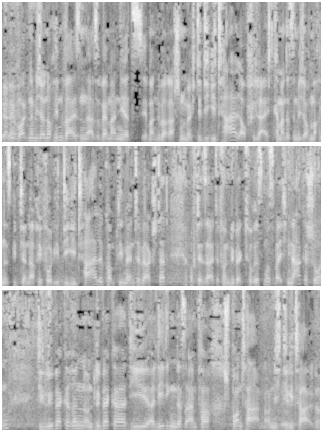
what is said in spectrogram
Ja, wir wollten nämlich auch noch hinweisen, also wenn man jetzt jemanden überraschen möchte, digital auch vielleicht, kann man das nämlich auch machen. Es gibt ja nach wie vor die digitale Komplimente-Werkstatt auf der Seite von Lübeck Tourismus, weil ich merke schon, die Lübeckerinnen und Lübecker, die erledigen das einfach spontan und nicht digital. Ne?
